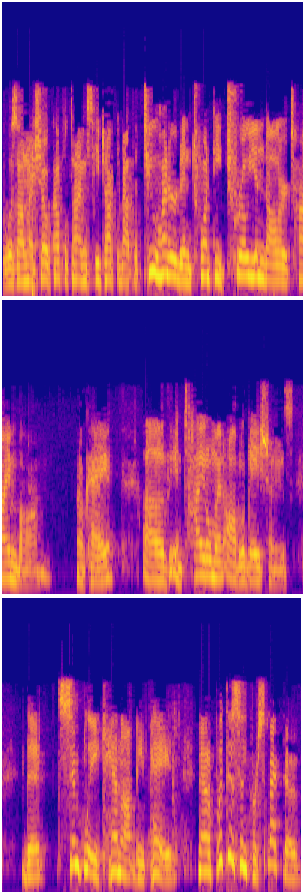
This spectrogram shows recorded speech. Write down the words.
was on my show a couple times. He talked about the 220 trillion dollar time bomb. Okay, of entitlement obligations that simply cannot be paid. Now, to put this in perspective,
